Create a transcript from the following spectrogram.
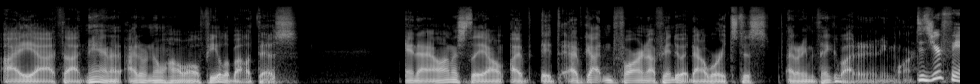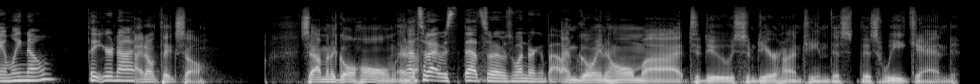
I uh, thought, man, I, I don't know how I'll feel about this. And I honestly, I'll, I've it, I've gotten far enough into it now where it's just I don't even think about it anymore. Does your family know that you're not? I don't think so. So I'm going to go home, and that's what I was. That's what I was wondering about. I'm going home uh, to do some deer hunting this this weekend,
